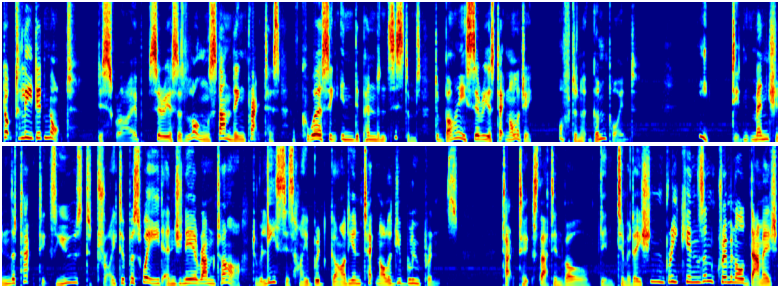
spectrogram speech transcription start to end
Dr. Li did not describe Sirius's long-standing practice of coercing independent systems to buy Sirius technology, often at gunpoint He didn't mention the tactics used to try to persuade engineer Ram Tah to release his hybrid Guardian technology blueprints. Tactics that involved intimidation, break ins, and criminal damage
